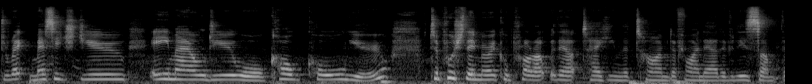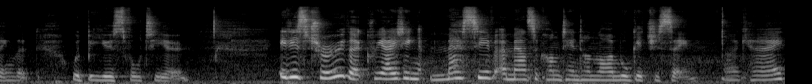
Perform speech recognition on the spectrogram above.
direct messaged you, emailed you, or cold called you to push their miracle product without taking the time to find out if it is something that would be useful to you? It is true that creating massive amounts of content online will get you seen okay?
